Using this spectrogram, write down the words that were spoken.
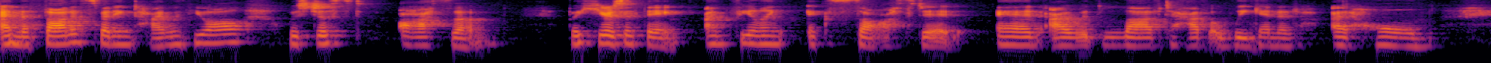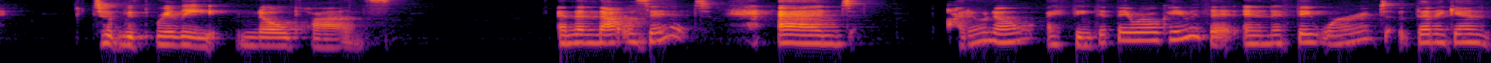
and the thought of spending time with you all was just awesome. But here's the thing I'm feeling exhausted, and I would love to have a weekend at, at home to, with really no plans. And then that was it. And I don't know. I think that they were okay with it. And if they weren't, then again,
